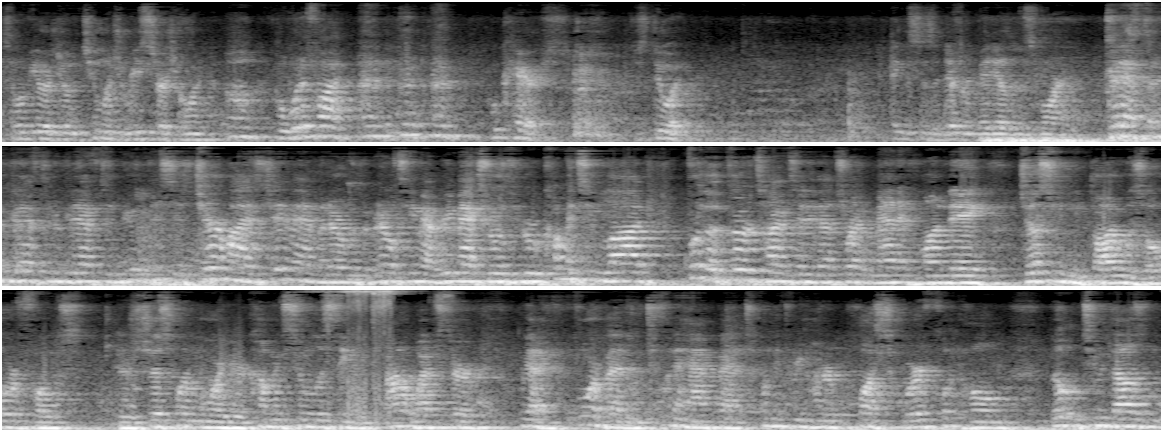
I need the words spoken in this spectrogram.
Some of you are doing too much research going, oh, but what if I, who cares? Just do it. I think this is a different video than this morning. Good afternoon, good afternoon, good afternoon. This is Jeremiah J. Man Monroe with the Mineral Team at Remax Realty Group coming to you live for the third time today. That's right, Manic Monday. Just when you thought it was over, folks, there's just one more here. Coming soon listing in Town Webster. We got a four bedroom, two and a half bath, 2,300 plus square foot home built in 2001.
